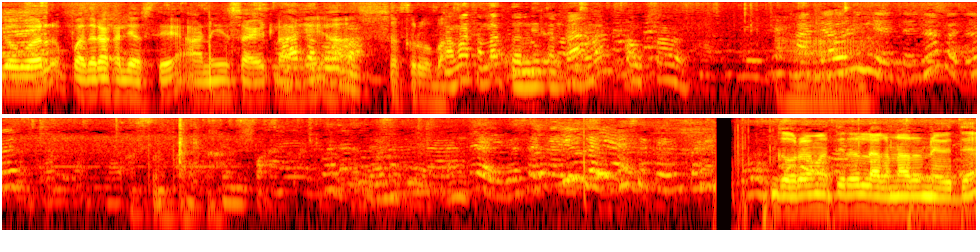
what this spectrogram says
गवर पदराखाली असते आणि साईडला आहे हा सकरोबा. गौरा मातेला लागणारं नैवेद्य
